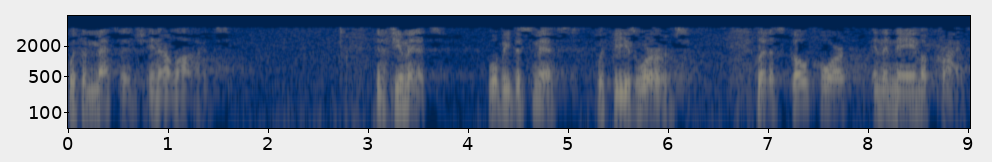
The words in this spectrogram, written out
with a message in our lives. In a few minutes, we'll be dismissed with these words Let us go forth in the name of Christ.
